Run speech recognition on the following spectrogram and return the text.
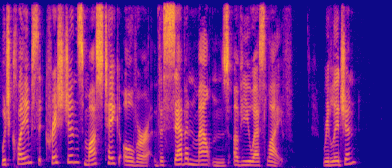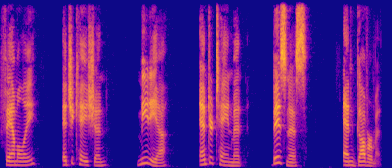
which claims that Christians must take over the seven mountains of U.S. life religion, family, education, media, entertainment, business, and government.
